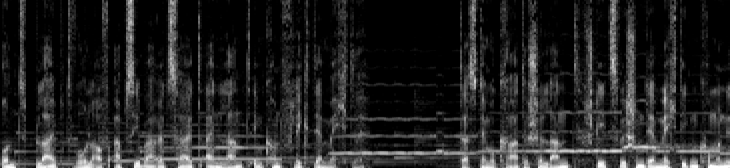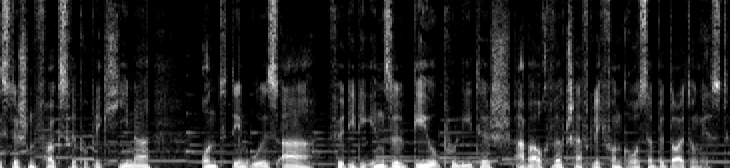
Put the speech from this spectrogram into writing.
und bleibt wohl auf absehbare Zeit ein Land im Konflikt der Mächte. Das demokratische Land steht zwischen der mächtigen kommunistischen Volksrepublik China und den USA, für die die Insel geopolitisch, aber auch wirtschaftlich von großer Bedeutung ist.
